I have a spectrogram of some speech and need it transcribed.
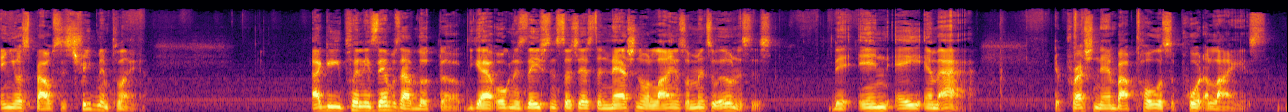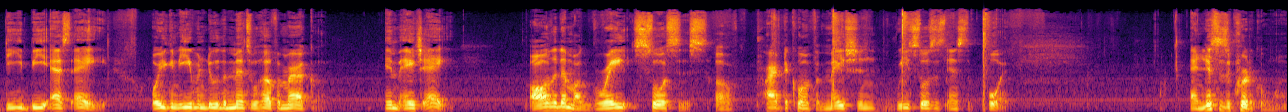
in your spouse's treatment plan. I give you plenty of examples I've looked up. You got organizations such as the National Alliance on Mental Illnesses, the NAMI, Depression and Bipolar Support Alliance, DBSA, or you can even do the Mental Health America, MHA. All of them are great sources of practical information, resources, and support. And this is a critical one.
